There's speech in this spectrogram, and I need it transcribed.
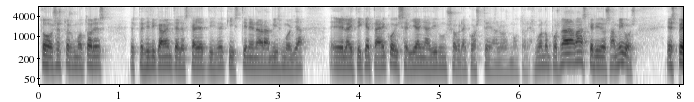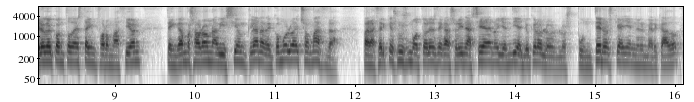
Todos estos motores, específicamente el Skyactiv X, tienen ahora mismo ya eh, la etiqueta Eco y sería añadir un sobrecoste a los motores. Bueno, pues nada más, queridos amigos. Espero que con toda esta información tengamos ahora una visión clara de cómo lo ha hecho Mazda para hacer que sus motores de gasolina sean hoy en día, yo creo, los punteros que hay en el mercado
